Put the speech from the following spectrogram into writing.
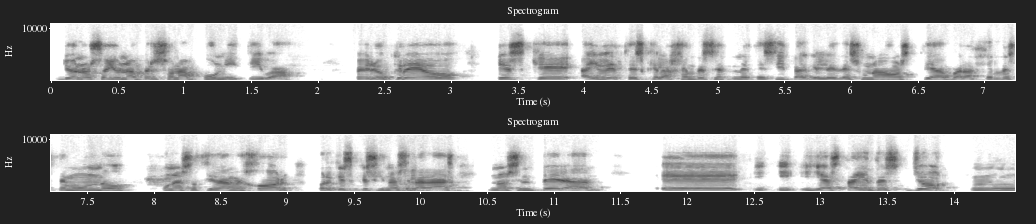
yo no soy una persona punitiva, pero creo es que hay veces que la gente necesita que le des una hostia para hacer de este mundo una sociedad mejor, porque es que si no se la das, no se enteran. Eh, y, ya está. Y entonces yo, mm,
